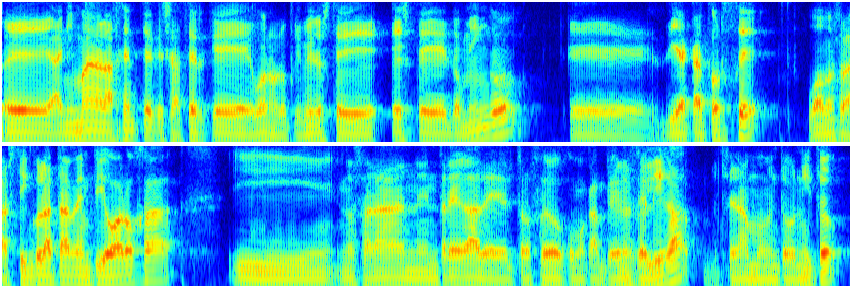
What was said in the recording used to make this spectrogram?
eh, animar a la gente que se acerque, bueno, lo primero este, este domingo, eh, día 14, vamos a las 5 de la tarde en Pío Baroja y nos harán entrega del trofeo como campeones de liga, será un momento bonito,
